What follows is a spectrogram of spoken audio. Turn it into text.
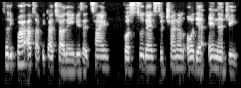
So the Power Apps Africa Challenge is a time for students to channel all their energy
